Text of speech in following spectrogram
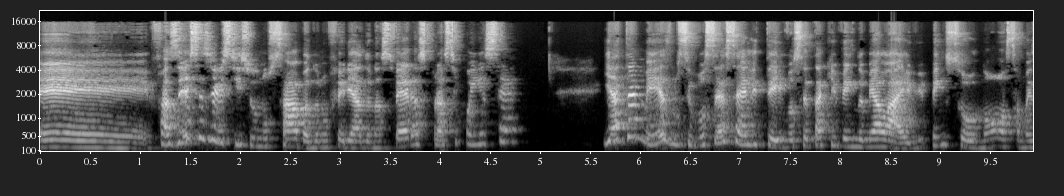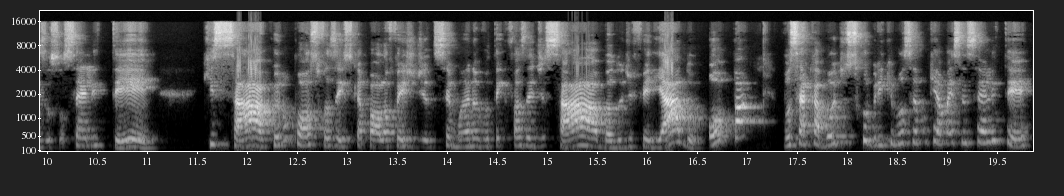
é, fazer esse exercício no sábado, no feriado, nas férias, para se conhecer. E até mesmo se você é CLT e você está aqui vendo minha live e pensou, nossa, mas eu sou CLT, que saco, eu não posso fazer isso que a Paula fez de dia de semana, eu vou ter que fazer de sábado, de feriado. Opa, você acabou de descobrir que você não quer mais ser CLT,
